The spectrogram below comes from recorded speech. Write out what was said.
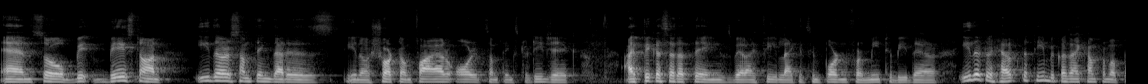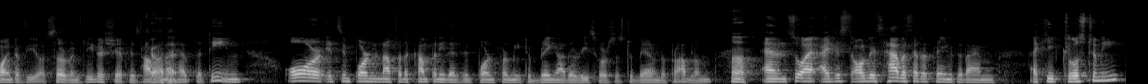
and so ba- based on either something that is you know short term fire or it's something strategic I pick a set of things where I feel like it's important for me to be there either to help the team because I come from a point of view of servant leadership is how Got can I help the team or it's important enough for the company that it's important for me to bring other resources to bear on the problem. And so I, I just always have a set of things that I'm I keep close to me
